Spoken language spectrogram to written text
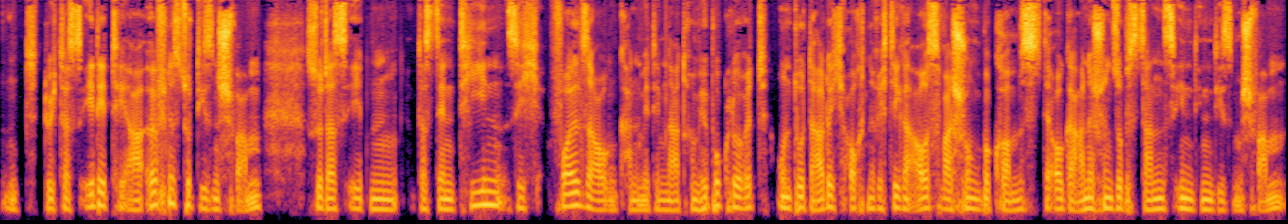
Und durch das EDTA öffnest du diesen Schwamm, so dass eben das Dentin sich vollsaugen kann mit dem Natriumhypochlorid und du dadurch auch eine richtige Auswaschung bekommst der organischen Substanz in, in diesem Schwamm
